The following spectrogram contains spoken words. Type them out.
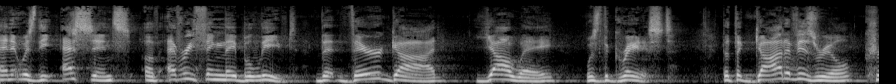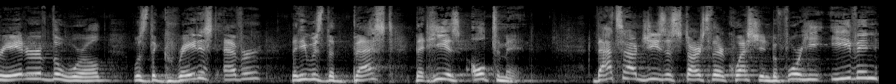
And it was the essence of everything they believed that their God, Yahweh, was the greatest. That the God of Israel, creator of the world, was the greatest ever, that he was the best, that he is ultimate. That's how Jesus starts their question before he even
